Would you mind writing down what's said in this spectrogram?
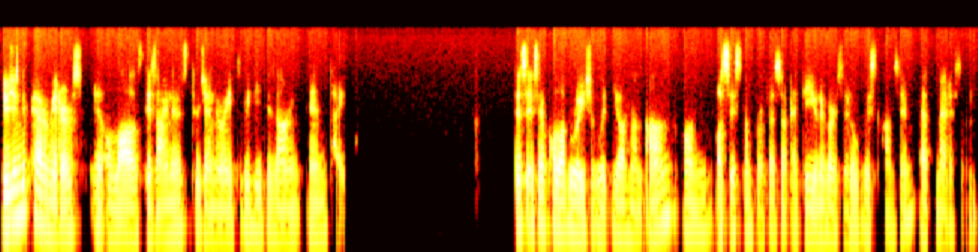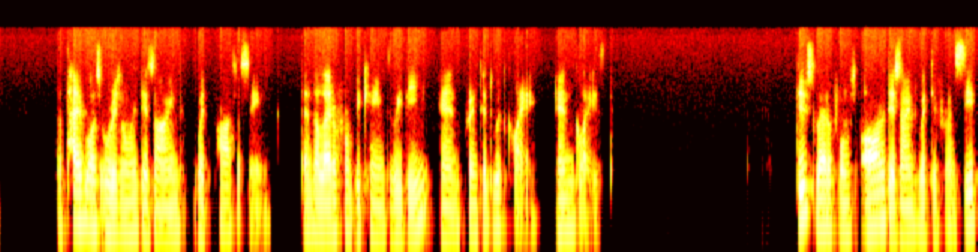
Using the parameters, it allows designers to generate 3D design and type. This is a collaboration with Yohyun An, an assistant professor at the University of Wisconsin at Madison. The type was originally designed with processing. Then the letterform became 3D and printed with clay and glazed. These letterforms are designed with different seed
